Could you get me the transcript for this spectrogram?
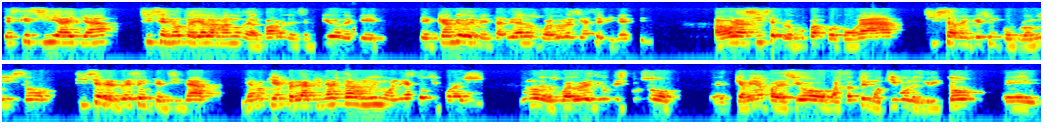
es que sí hay ya, sí se nota ya la mano de Alfaro en el sentido de que el cambio de mentalidad de los jugadores ya es evidente. Ahora sí se preocupan por jugar, sí saben que es un compromiso, sí se les ve esa intensidad, ya no quieren perder. Al final estaban muy molestos y por ahí uno de los jugadores dio un discurso eh, que a mí me pareció bastante emotivo, les gritó, eh,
